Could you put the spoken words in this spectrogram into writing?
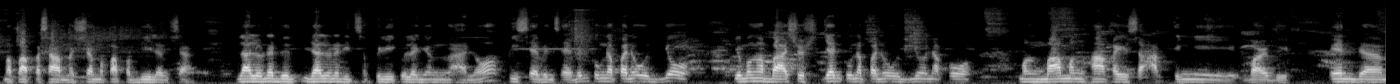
mapapasama siya, mapapabilang siya. Lalo na dun- lalo na dito sa pelikula niyang ano, P77 kung napanood nyo yung mga bashers diyan kung napanood nyo nako mangmamangha kayo sa acting ni Barbie. And um,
